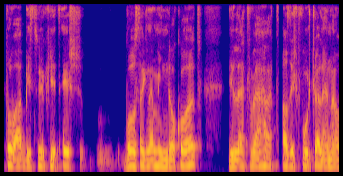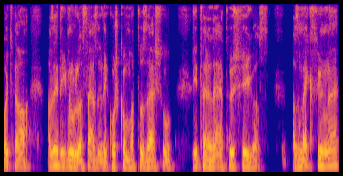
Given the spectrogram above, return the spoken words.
további szűkítés valószínűleg nem indokolt, illetve hát az is furcsa lenne, hogyha az eddig 0%-os kamatozású hitel lehetőség az, az megszűnne.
